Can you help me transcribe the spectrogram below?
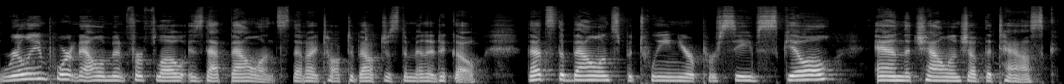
really important element for flow is that balance that I talked about just a minute ago. That's the balance between your perceived skill and the challenge of the task.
